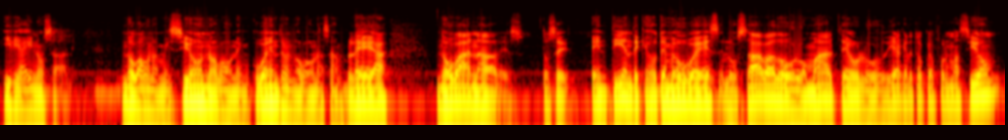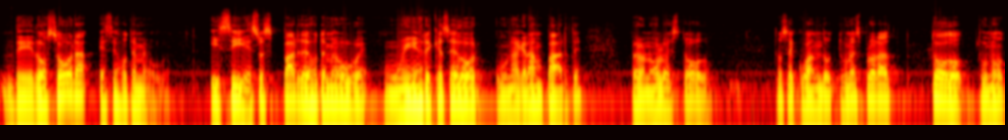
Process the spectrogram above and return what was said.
y de ahí no sale. No va a una misión, no va a un encuentro, no va a una asamblea, no va a nada de eso. Entonces, entiende que JMV es los sábados o los martes o los días que le toque formación de dos horas, ese es JMV. Y sí, eso es parte de JMV, muy enriquecedor, una gran parte, pero no lo es todo. Entonces, cuando tú no exploras todo, tú no,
